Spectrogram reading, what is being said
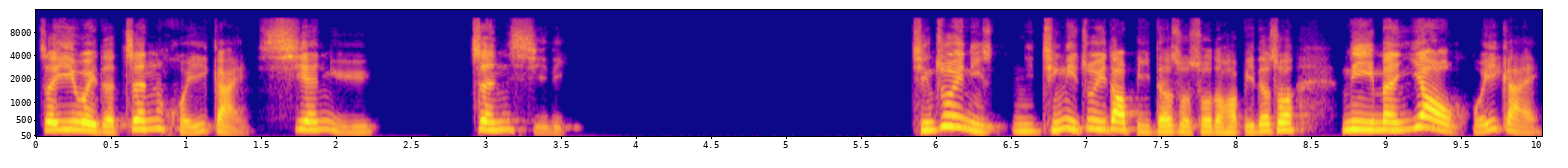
这意味着真悔改先于真洗礼。请注意，你你，请你注意到彼得所说的话。彼得说：“你们要悔改，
